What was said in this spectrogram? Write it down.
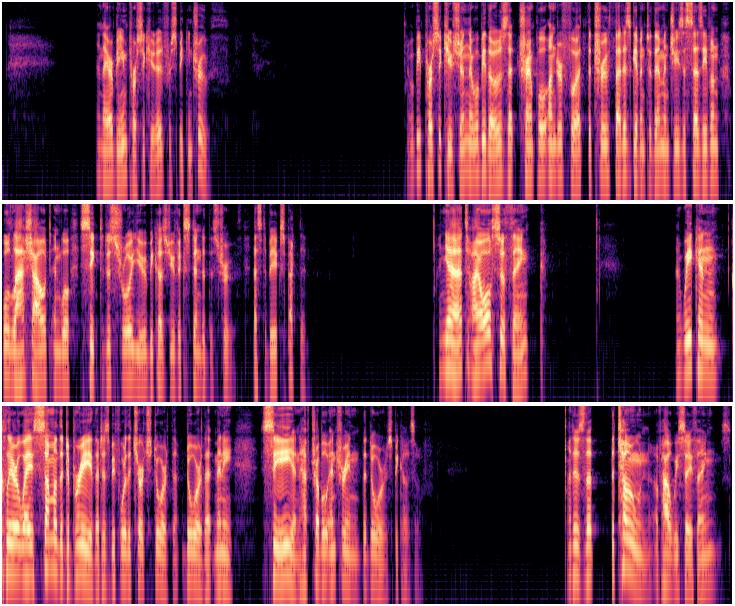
and they are being persecuted for speaking truth. There will be persecution. There will be those that trample underfoot the truth that is given to them. And Jesus says, even will lash out and will seek to destroy you because you've extended this truth. That's to be expected. And yet, I also think that we can clear away some of the debris that is before the church door, the door that many see and have trouble entering the doors because of. It is that the tone of how we say things,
